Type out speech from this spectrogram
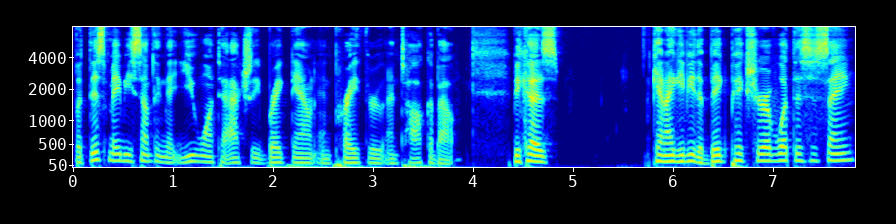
but this may be something that you want to actually break down and pray through and talk about. Because can I give you the big picture of what this is saying?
